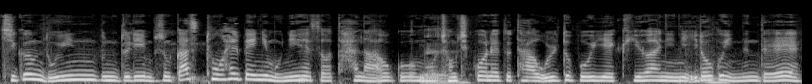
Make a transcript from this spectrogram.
지금 노인분들이 무슨 가스통 할배니 뭐니 해서 다 나오고 뭐 네. 정치권에도 다 올드보이의 귀환이니 이러고 음. 있는데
